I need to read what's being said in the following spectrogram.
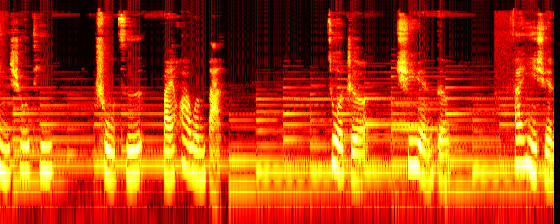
迎收听《楚辞白话文版》，作者屈原等，翻译选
